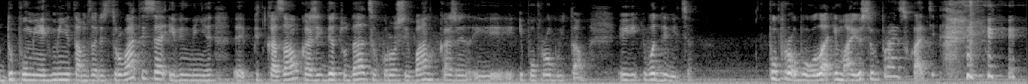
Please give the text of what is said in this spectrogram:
допоміг мені там зареєструватися, і він мені е, підказав, каже, йди туди, це хороший банк, каже, і, і попробуй там. І, і от дивіться, попробувала і маю сюрприз в хаті.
